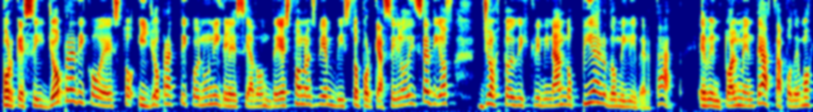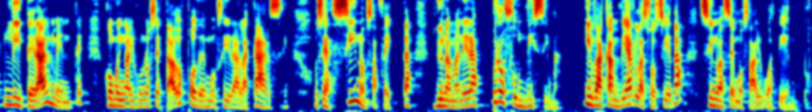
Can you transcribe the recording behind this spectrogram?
Porque si yo predico esto y yo practico en una iglesia donde esto no es bien visto, porque así lo dice Dios, yo estoy discriminando, pierdo mi libertad. Eventualmente hasta podemos literalmente, como en algunos estados, podemos ir a la cárcel. O sea, sí nos afecta de una manera profundísima y va a cambiar la sociedad si no hacemos algo a tiempo.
